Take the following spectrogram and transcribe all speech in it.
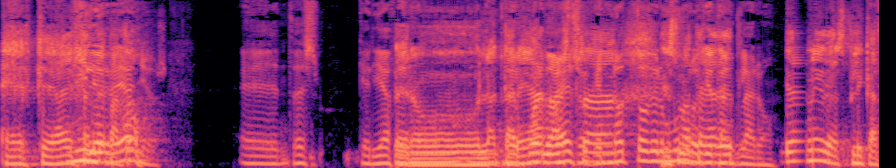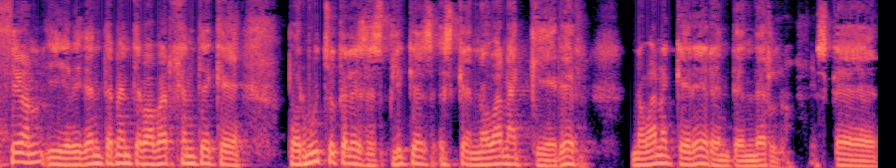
Es que hay miles gente de años. Eh, entonces quería hacer Pero un la tarea a eso, que no todo el es mundo lo tiene tan claro. de y de explicación y evidentemente va a haber gente que por mucho que les expliques es que no van a querer, no van a querer entenderlo. Es que eh,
